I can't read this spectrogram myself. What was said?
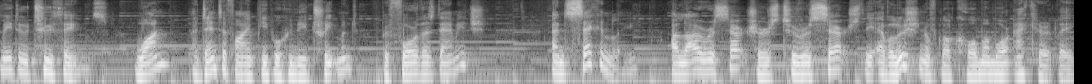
may do two things. One, identifying people who need treatment before there's damage, and secondly, allow researchers to research the evolution of glaucoma more accurately.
